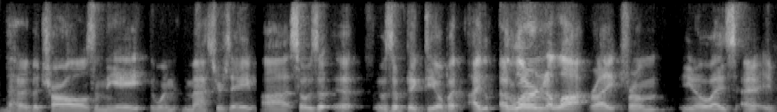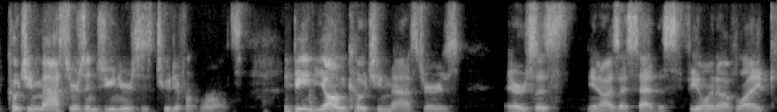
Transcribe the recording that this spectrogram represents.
the head of the Charles and the eight, the women, the Masters eight. Uh, so it was a it was a big deal. But I, I learned a lot, right? From you know, as uh, coaching Masters and juniors is two different worlds. Being young coaching Masters, there's this you know, as I said, this feeling of like,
